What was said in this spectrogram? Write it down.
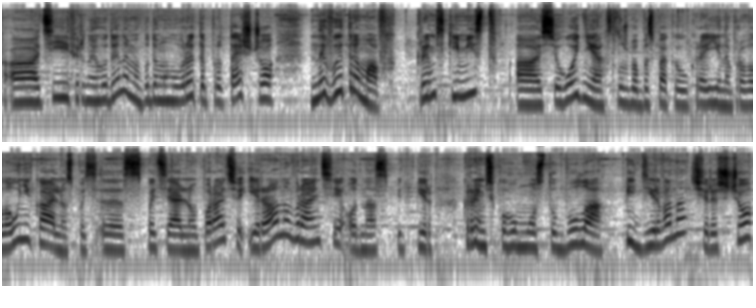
а, цієї ефірної години ми будемо говорити про те, що не витримав Кримський міст. А сьогодні Служба безпеки України провела унікальну спец- е, спеціальну операцію. І рано вранці одна з підпір Кримського мосту була підірвана, через що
